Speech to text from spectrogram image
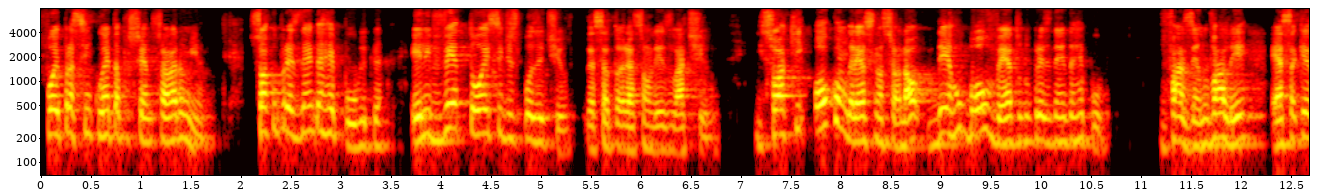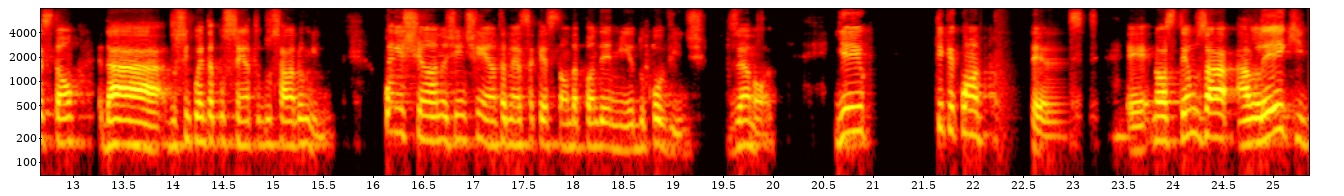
foi para 50% do salário mínimo. Só que o presidente da República, ele vetou esse dispositivo dessa alteração legislativa. E só que o Congresso Nacional derrubou o veto do presidente da República, fazendo valer essa questão da, dos 50% do salário mínimo. Este ano a gente entra nessa questão da pandemia do Covid-19. E aí, o que, que acontece? É, nós temos a, a lei que,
